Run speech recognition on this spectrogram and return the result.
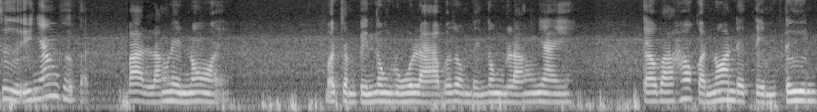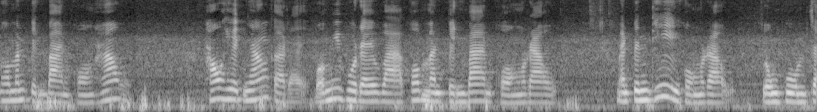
ซื้ออีหยังคือกันบ้านหลังเล่น้อยๆบ่จำเป็นต้องรูหราบ่จำเป็นต้องหลังใหญ่ แต่ว่าเฮาก็นอนได้เต็มตื่นเพราะมันเป็นบ้านของเฮาเฮาเฮ็ดหยังก็ได้บ่มีผู้ใดว่าเพราะมันเป็นบ้านของเรา มันเป็นที่ของเราจงภูมิใจ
